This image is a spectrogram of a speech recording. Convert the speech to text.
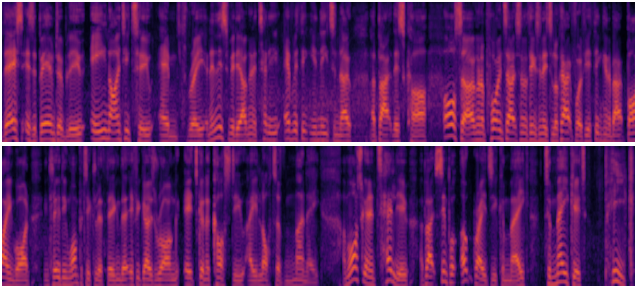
This is a BMW E92 M3 and in this video I'm going to tell you everything you need to know about this car. Also I'm going to point out some of the things you need to look out for if you're thinking about buying one, including one particular thing that if it goes wrong it's going to cost you a lot of money. I'm also going to tell you about simple upgrades you can make to make it peak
